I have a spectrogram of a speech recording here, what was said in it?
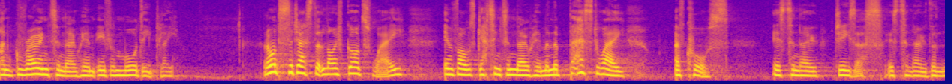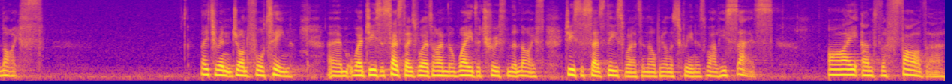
and growing to know him even more deeply. And I want to suggest that life God's way involves getting to know Him. And the best way, of course, is to know Jesus, is to know the life. Later in John 14, um, where Jesus says those words, I am the way, the truth, and the life, Jesus says these words, and they'll be on the screen as well. He says, I and the Father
